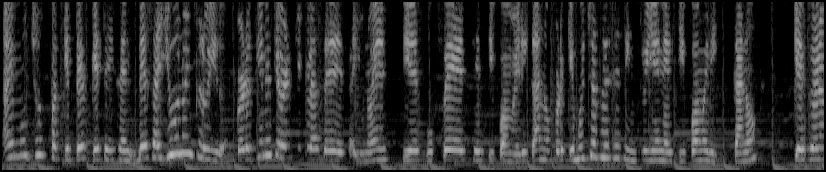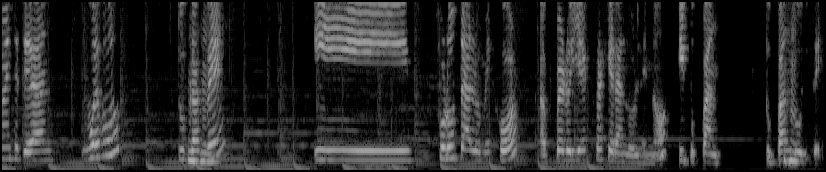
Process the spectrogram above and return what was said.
hay muchos paquetes que te dicen desayuno incluido, pero tienes que ver qué clase de desayuno es, si es buffet, si es tipo americano, porque muchas veces incluyen el tipo americano que solamente te dan huevos, tu café y fruta a lo mejor, ah, pero ya exagerándole, ¿no? Y tu pan tu pan dulce.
